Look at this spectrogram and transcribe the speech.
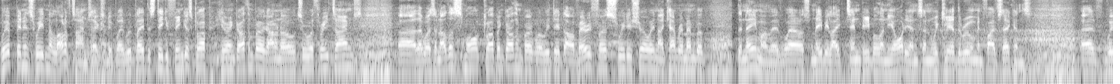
we've been in Sweden a lot of times actually. Played we played the Sticky Fingers Club here in Gothenburg. I don't know, two or three times. Uh, there was another small club in Gothenburg where we did our very first Swedish show in. I can't remember the name of it. Where it was maybe like ten people in the audience, and we cleared the room in five seconds. Uh, we,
